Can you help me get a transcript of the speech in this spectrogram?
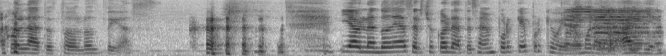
chocolates todos los días. y hablando de hacer chocolate, ¿saben por qué? Porque voy a enamorar a alguien.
